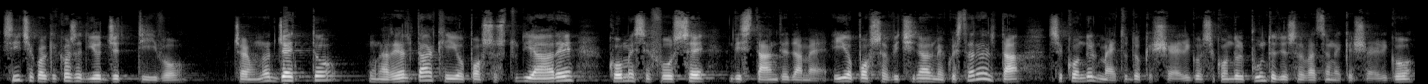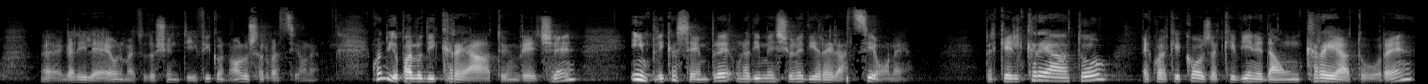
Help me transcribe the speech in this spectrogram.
si dice qualcosa di oggettivo, cioè un oggetto, una realtà che io posso studiare come se fosse distante da me. E io posso avvicinarmi a questa realtà secondo il metodo che scelgo, secondo il punto di osservazione che scelgo, eh, Galileo, il metodo scientifico, no? l'osservazione. Quando io parlo di creato invece, implica sempre una dimensione di relazione perché il creato è qualcosa che viene da un creatore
